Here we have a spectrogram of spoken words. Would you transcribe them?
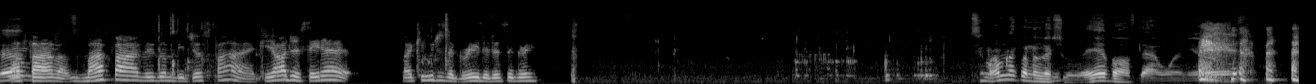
My Tim, five, my five is gonna be just fine. Can y'all just say that? Like, can we just agree to disagree? Tim, I'm not gonna let you live off that one, yo.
